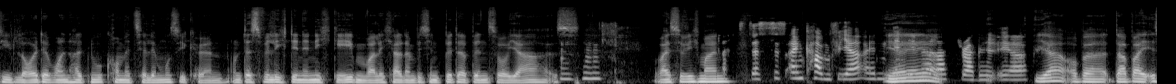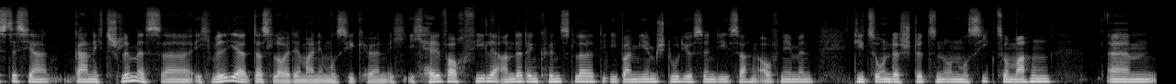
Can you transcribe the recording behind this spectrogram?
die Leute wollen halt nur kommerzielle Musik hören. Und das will ich denen nicht geben, weil ich halt ein bisschen bitter bin, so ja, es, mhm. Weißt du, wie ich meine? Das ist ein Kampf, ja, ein ja, ja, ja. Struggle, ja. Ja, aber dabei ist es ja gar nichts Schlimmes. Äh, ich will ja, dass Leute meine Musik hören. Ich, ich helfe auch viele anderen Künstler, die bei mir im Studio sind, die Sachen aufnehmen, die zu unterstützen und Musik zu machen, ähm,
